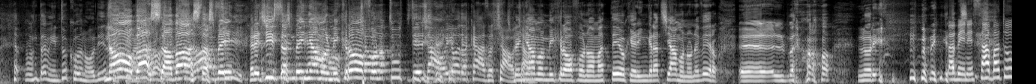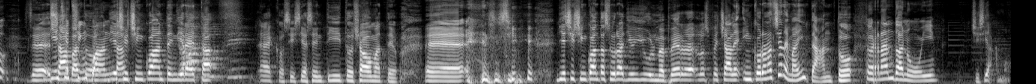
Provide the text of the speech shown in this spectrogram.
l'appuntamento con Odin. No, settimana basta, prossima. basta, spe- regista, ci spegniamo il microfono. Ciao a tutti, ciao, io vado a casa, ciao. Spegniamo ciao. il microfono a Matteo che ringraziamo, non è vero, eh, però lo, ri- lo ringraziamo. Va bene, sabato Eh, 10.50. sabato 10.50 in diretta. Ecco, sì, si è sentito. Ciao Matteo. Eh, sì, 10.50 su Radio Yulm per lo speciale incoronazione, ma intanto Tornando a noi. ci siamo.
